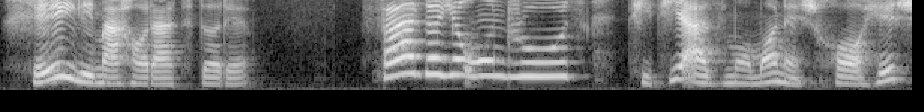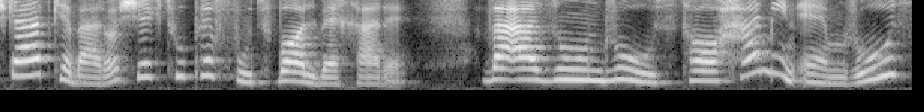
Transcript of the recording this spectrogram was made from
خیلی مهارت داره. فردای اون روز تیتی از مامانش خواهش کرد که براش یک توپ فوتبال بخره. و از اون روز تا همین امروز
